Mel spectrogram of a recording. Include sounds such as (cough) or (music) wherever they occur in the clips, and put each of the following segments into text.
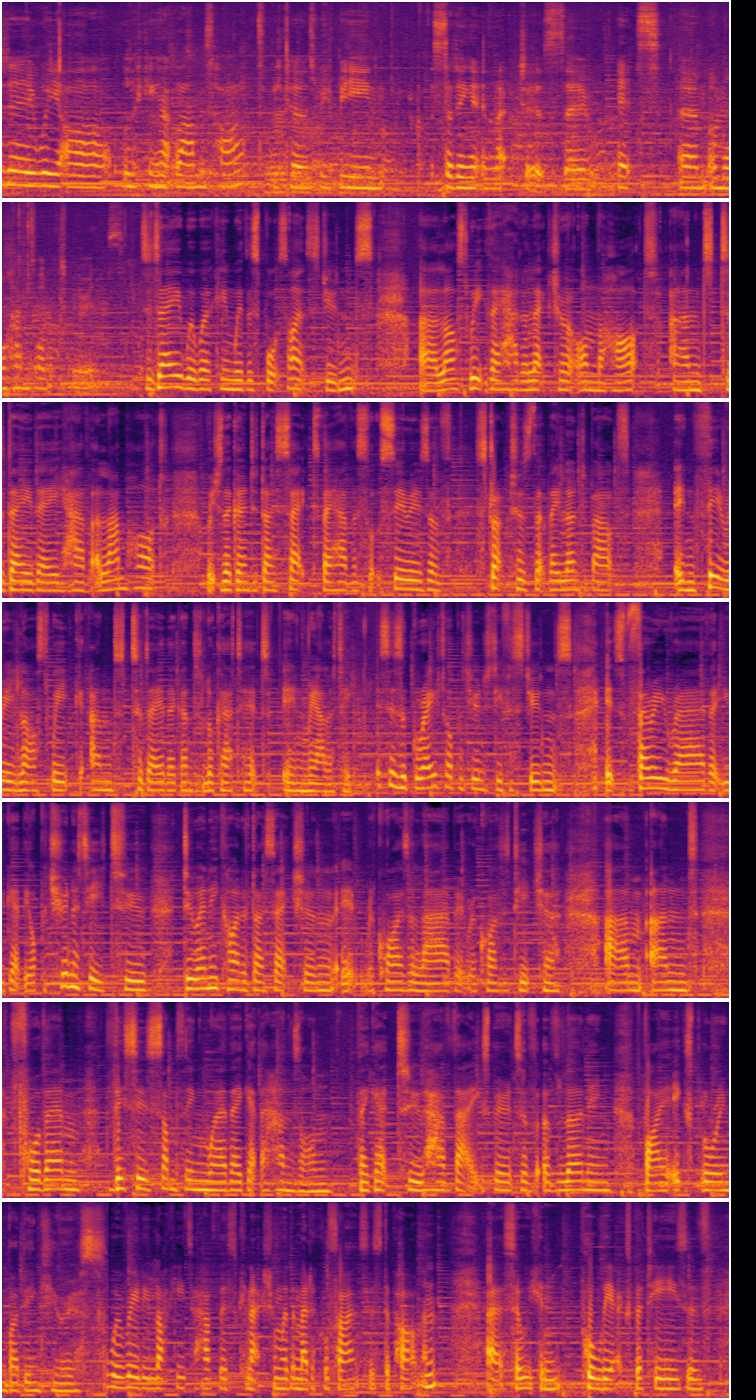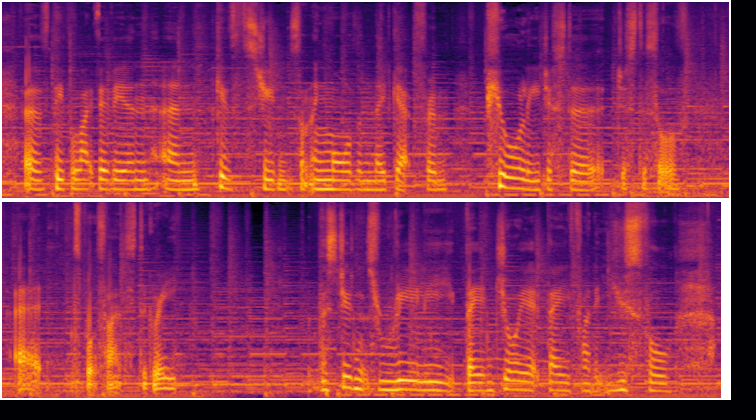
Today we are looking at lamb's heart because we've been studying it in lectures so it's um, a more hands-on experience. Today we're working with the sports science students. Uh, last week they had a lecture on the heart and today they have a lamb heart which they're going to dissect. They have a sort of series of structures that they learnt about in theory last week and today they're going to look at it in reality. This is a great opportunity for students. It's very rare that you get the opportunity to do any kind of dissection. It requires a lab, it requires a teacher um, and for them this is something where where they get their hands on. They get to have that experience of, of learning by exploring, by being curious. We're really lucky to have this connection with the Medical Sciences Department uh, so we can pull the expertise of, of people like Vivian and give students something more than they'd get from purely just a, just a sort of uh, sports science degree. The students really, they enjoy it, they find it useful.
